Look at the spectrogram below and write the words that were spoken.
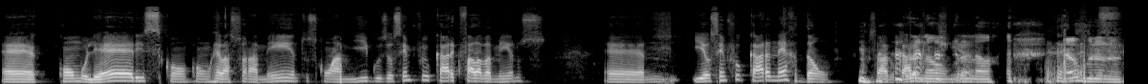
é, com mulheres, com, com relacionamentos, com amigos. Eu sempre fui o cara que falava menos. É, e eu sempre fui o cara nerdão, sabe? O cara não, Bruno não. É o Bruno.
